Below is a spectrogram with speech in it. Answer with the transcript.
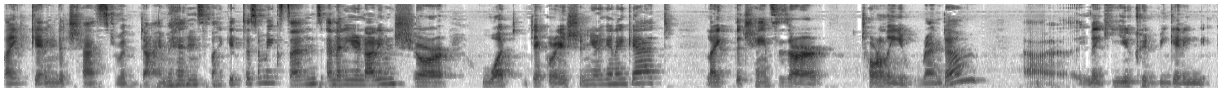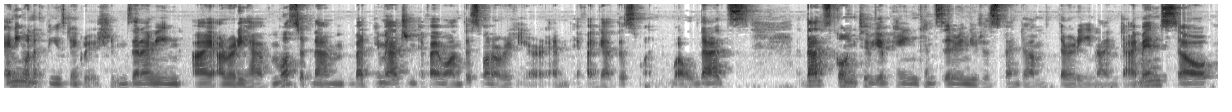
Like getting the chest with diamonds, like it doesn't make sense. And then you're not even sure what decoration you're gonna get. Like the chances are totally random. Uh, like you could be getting any one of these decorations and i mean i already have most of them but imagine if i want this one over here and if i get this one well that's that's going to be a pain considering you just spent um 39 diamonds so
